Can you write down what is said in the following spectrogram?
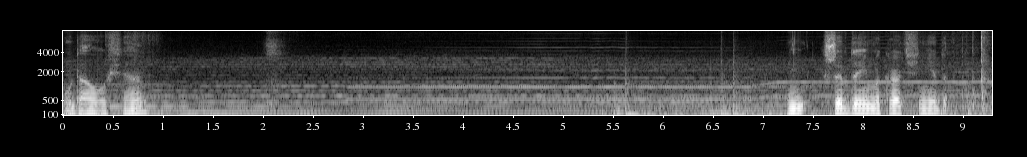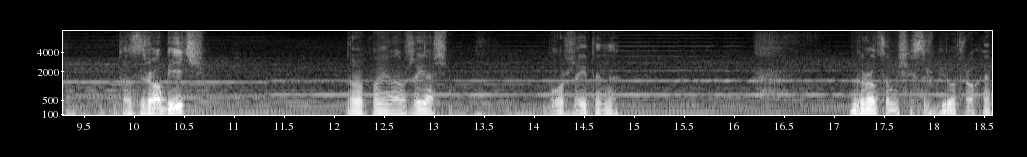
Udało się. Krzywdy im akurat się nie da, da zrobić. No powiem wam, że ja się... Boże, jedyny. Gorąco mi się zrobiło trochę.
